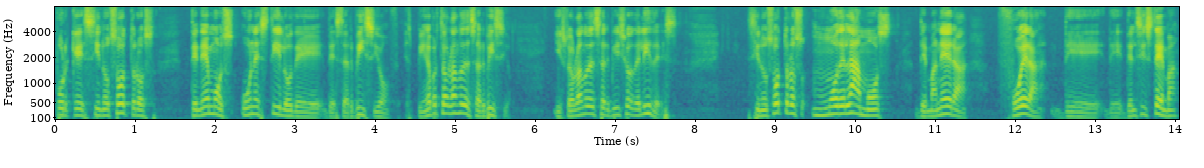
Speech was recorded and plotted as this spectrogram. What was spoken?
Porque si nosotros tenemos un estilo de, servicio, primero estoy hablando de servicio, y estoy hablando de servicio de líderes. Si nosotros modelamos de manera fuera del sistema,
